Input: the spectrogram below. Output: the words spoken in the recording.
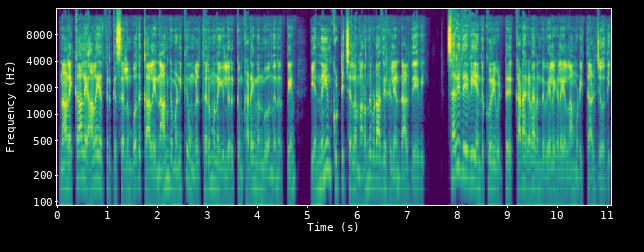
நாளை காலை ஆலயத்திற்கு செல்லும்போது காலை நான்கு மணிக்கு உங்கள் தெருமுனையில் இருக்கும் கடை முன்பு வந்து நிற்பேன். என்னையும் கூட்டிச் செல்ல மறந்து விடாதீர்கள் என்றாள் தேவி. சரி தேவி என்று கூறிவிட்டு கடகடவென்று வேலைகளை எல்லாம் முடித்தாள் ஜோதி.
